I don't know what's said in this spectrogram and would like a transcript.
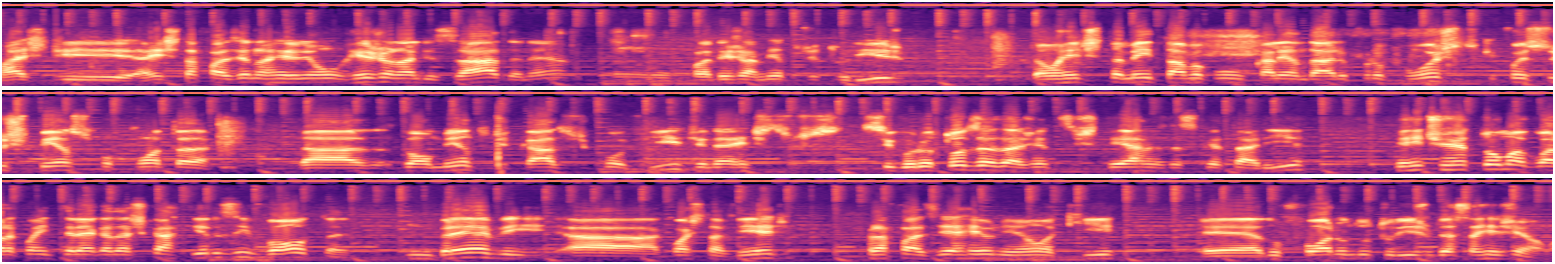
mais de. A gente está fazendo uma reunião regionalizada, né? Com planejamento de turismo. Então a gente também estava com o calendário proposto, que foi suspenso por conta da, do aumento de casos de Covid, né? A gente segurou todas as agentes externas da Secretaria. E a gente retoma agora com a entrega das carteiras e volta em breve à Costa Verde para fazer a reunião aqui é, do Fórum do Turismo dessa região.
